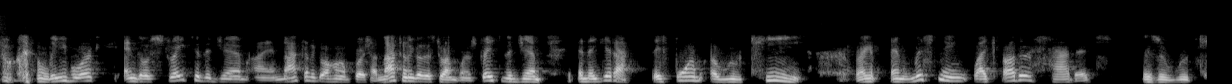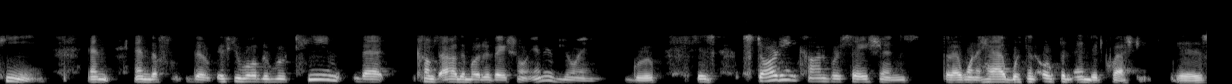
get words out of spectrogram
going to leave work and go straight to the gym. I am not going to go home first. I'm not going to go to the store. I'm going straight to the gym. And they get a, they form a routine, right? And listening, like other habits, is a routine. And, and the, the, if you will, the routine that comes out of the motivational interviewing group is starting conversations that I want to have with an open-ended question is,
